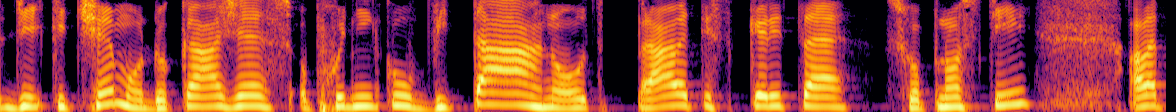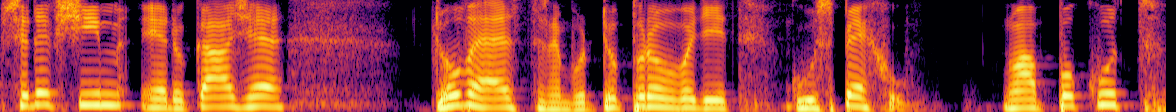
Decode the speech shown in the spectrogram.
díky čemu dokáže z obchodníků vytáhnout právě ty skryté schopnosti, ale především je dokáže dovést nebo doprovodit k úspěchu. No a pokud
